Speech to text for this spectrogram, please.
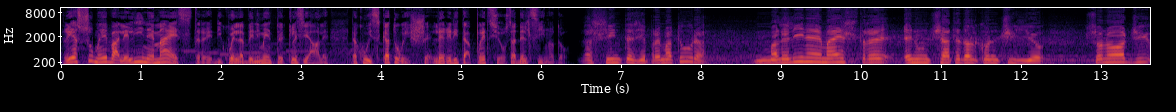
riassumeva le linee maestre di quell'avvenimento ecclesiale da cui scaturisce l'eredità preziosa del Sinodo. La sintesi è prematura, ma le linee maestre enunciate dal concilio sono oggi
